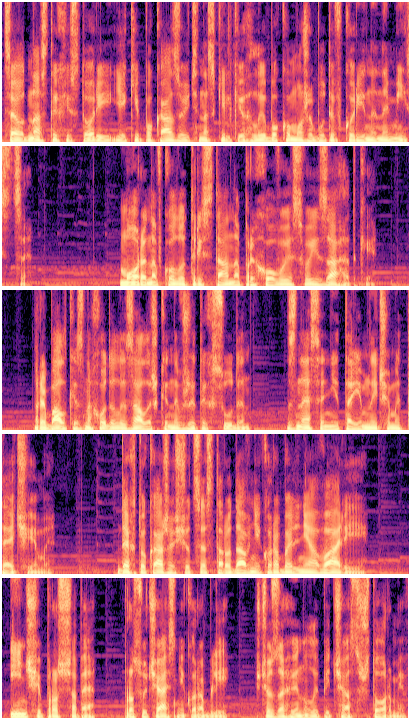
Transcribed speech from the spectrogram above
Це одна з тих історій, які показують, наскільки глибоко може бути вкорінене місце. Море навколо Трістана приховує свої загадки. Рибалки знаходили залишки невжитих суден, знесені таємничими течіями. Дехто каже, що це стародавні корабельні аварії, інші про шабе, про сучасні кораблі, що загинули під час штормів.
